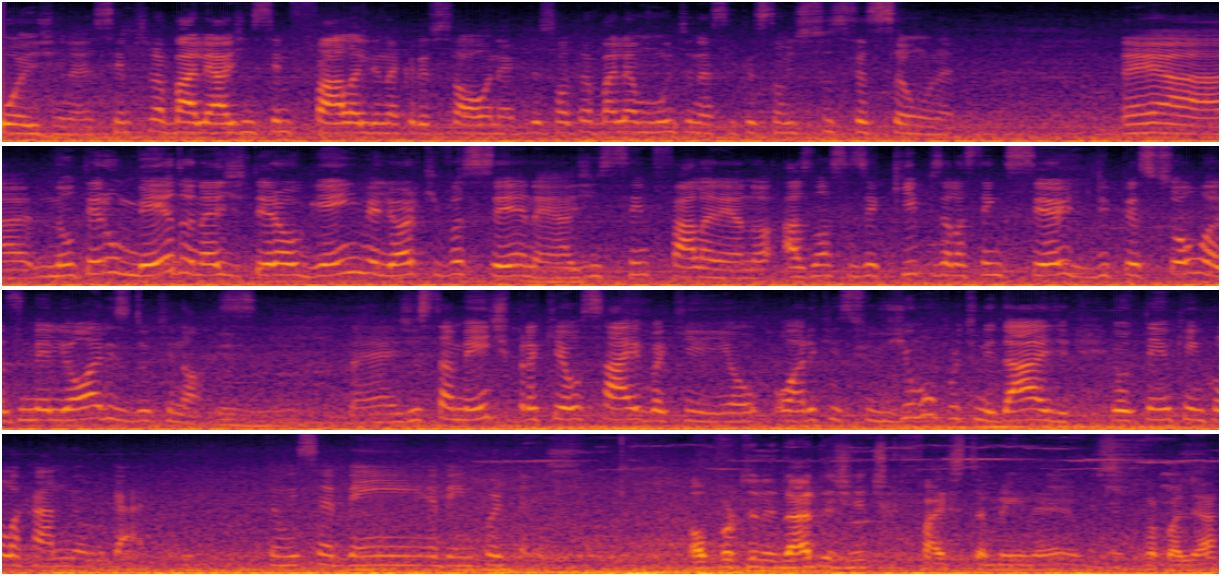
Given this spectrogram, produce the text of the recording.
hoje, né? Sempre trabalhar, a gente sempre fala ali na Cressol, né? A Cressol trabalha muito nessa questão de sucessão, né? Né, não ter o medo né, de ter alguém melhor que você, né? A gente sempre fala, né? As nossas equipes elas têm que ser de pessoas melhores do que nós. Uhum. Né? Justamente para que eu saiba que na hora que surgir uma oportunidade, eu tenho quem colocar no meu lugar. Então isso é bem, é bem importante. A oportunidade é a gente que faz também, né? Você trabalhar.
